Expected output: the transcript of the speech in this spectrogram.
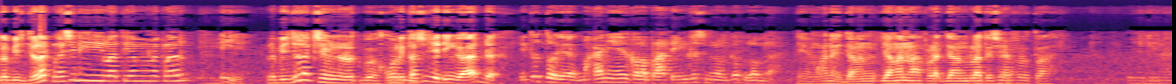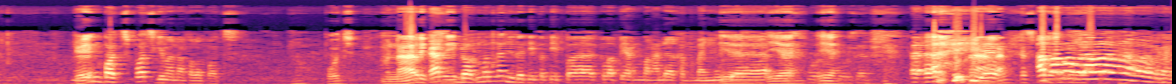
lebih jelek nggak sih dilatih sama McLaren? Iya. Lebih jelek sih menurut gua, kualitasnya Hmm. jadi nggak ada. Itu tuh ya makanya ya kalau pelatih Inggris menurut gue belum lah. Ya makanya jangan janganlah pela- jangan pelatih Sheffield lah. Mungkin Poch Poch gimana kalau Poch? Coach menarik Kan sih. Dortmund kan juga tipe-tipe klub yang mengandalkan pemain muda. Iya, iya, iya. Eh, eh, iya. kan, ke apa apa ulang ulang ulang ulang, ulang.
